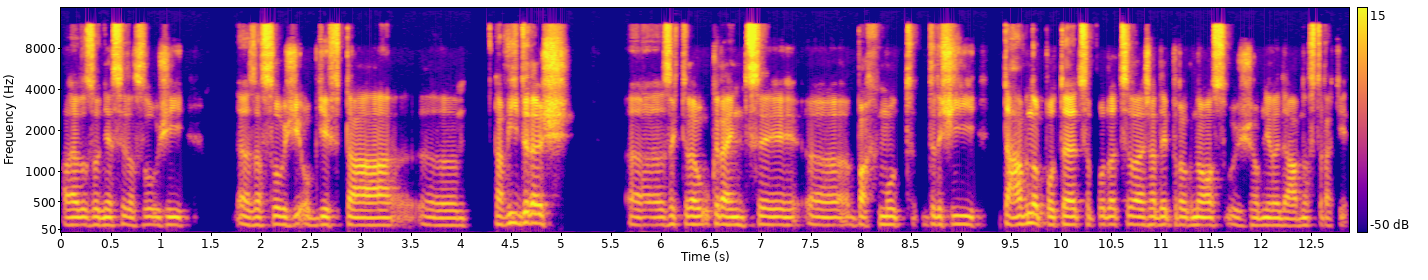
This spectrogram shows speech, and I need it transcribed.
ale rozhodně si zaslouží, uh, zaslouží obdiv ta, uh, ta výdrž, ze kterou Ukrajinci uh, Bachmut drží dávno poté, co podle celé řady prognóz už ho měli dávno ztratit.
